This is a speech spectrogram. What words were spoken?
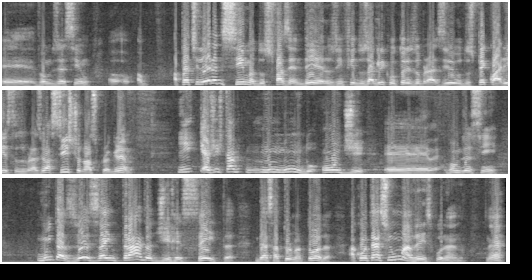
é, vamos dizer assim, a, a, a prateleira de cima dos fazendeiros, enfim, dos agricultores do Brasil, dos pecuaristas do Brasil, assiste o nosso programa. E, e a gente está num mundo onde, é, vamos dizer assim, muitas vezes a entrada de receita dessa turma toda acontece uma vez por ano. Né?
